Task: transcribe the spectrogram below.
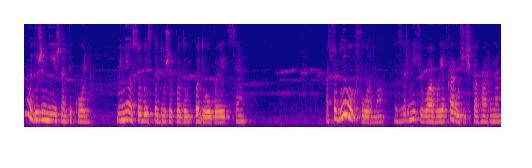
Ну, дуже ніжна деколь. Мені особисто дуже подобається. Особливо форма. Зверніть увагу, яка ручечка гарна.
